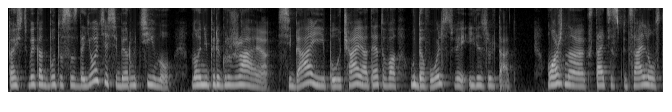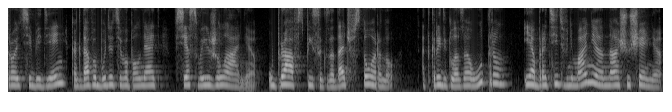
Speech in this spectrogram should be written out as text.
То есть вы как будто создаете себе рутину, но не перегружая себя и получая от этого удовольствие и результат. Можно, кстати, специально устроить себе день, когда вы будете выполнять все свои желания, убрав список задач в сторону открыть глаза утром и обратить внимание на ощущения.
